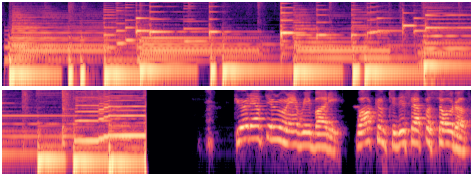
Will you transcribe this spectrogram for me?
Good afternoon, everybody. Welcome to this episode of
